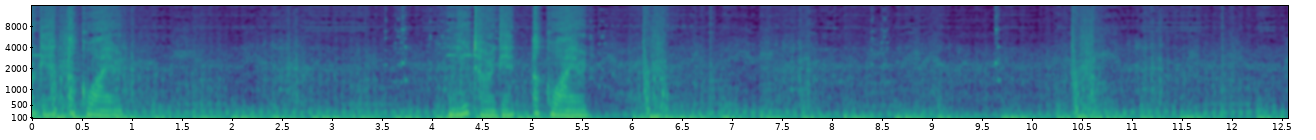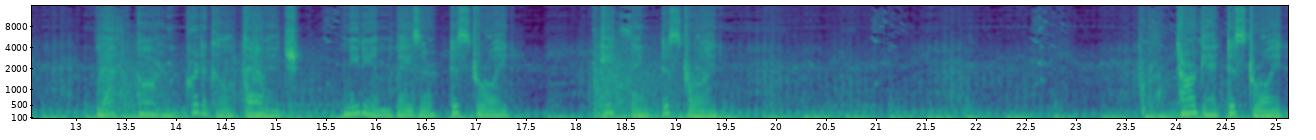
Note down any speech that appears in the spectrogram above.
Target acquired. New target acquired. Left arm critical damage. Medium laser destroyed. Heatsink destroyed. Target destroyed.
